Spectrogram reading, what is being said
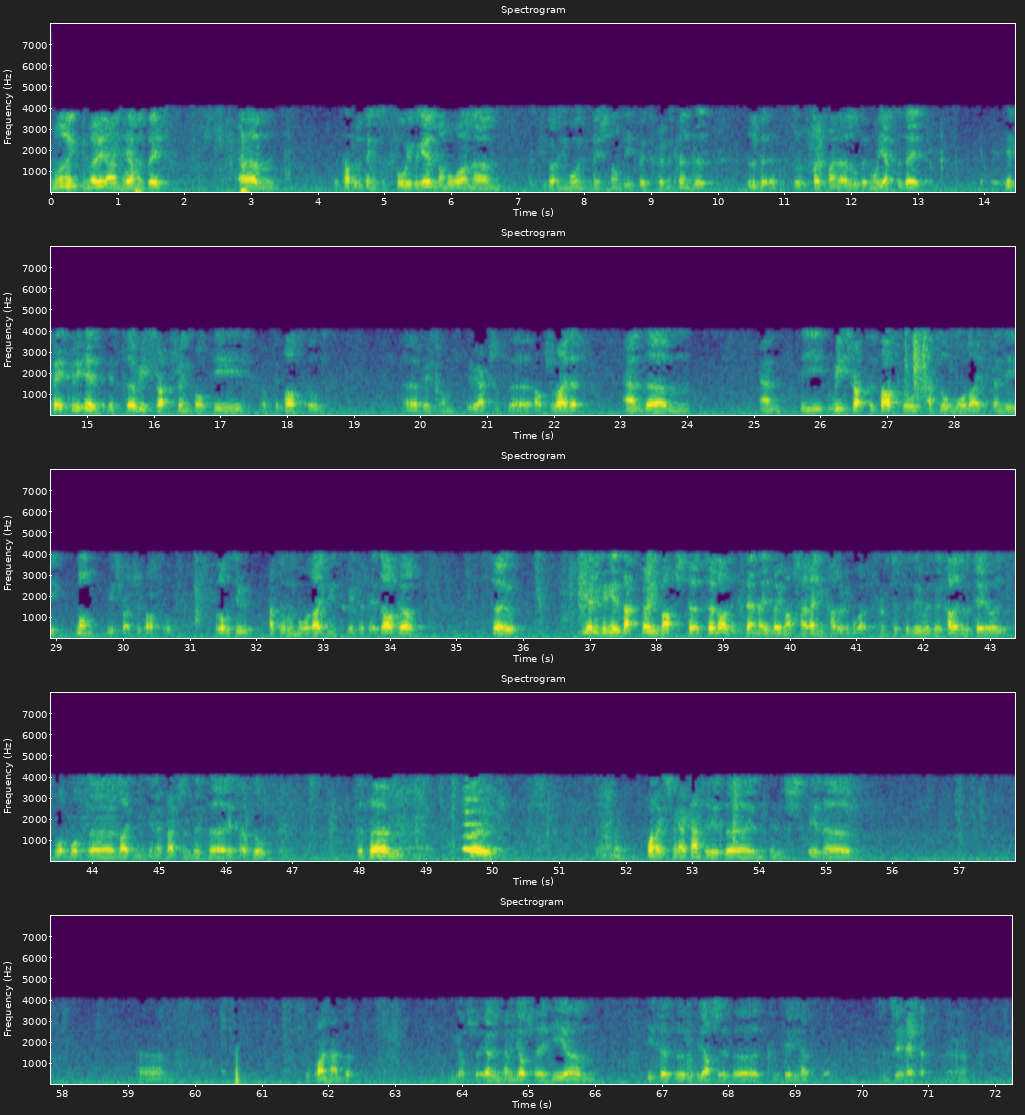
Good morning. Gemari Ein Heomet base. Um, a couple of things before we begin. Number one, um, if you've got any more information on the photochromic lenses, a little bit, sort of tried to find out a little bit more yesterday. It basically is, it's a restructuring of the, of the particles, uh, based on the reaction to the ultraviolet, and, um, and the restructured particles absorb more light than the non-restructured particles. But obviously, absorbing more light means to appear darker. So, the only thing is that's very much, to, to a large extent, that is very much how any colouring works. It's just to do with the colour of the material is what, what uh, light, you know, fractions it, uh, it absorbs. But, um, so, one extra thing I you is uh, in, in, in um, um, the Pinehand, Yoshua, Evan, Evan Yoshua, he um, he says that Rabbi uh, see any head. Couldn't see head.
